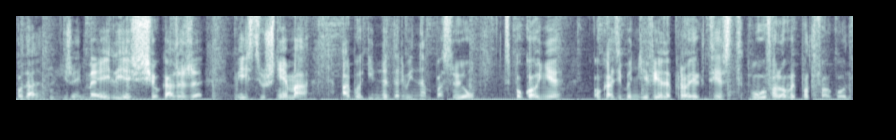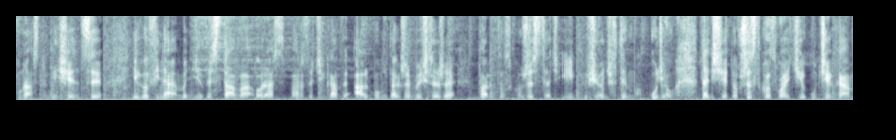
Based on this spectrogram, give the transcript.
podany tu niżej mail. Jeśli się okaże, że miejsc już nie ma, albo inne terminy nam pasują spokojnie, Okazji będzie wiele. Projekt jest długofalowy, potrwa około 12 miesięcy. Jego finałem będzie wystawa oraz bardzo ciekawy album, także myślę, że warto skorzystać i wziąć w tym udział. Na dzisiaj to wszystko. Słuchajcie, uciekam.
